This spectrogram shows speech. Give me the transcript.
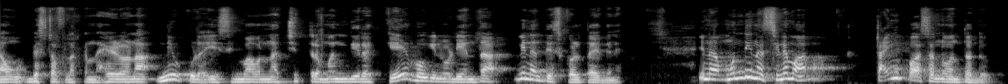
ನಾವು ಬೆಸ್ಟ್ ಆಫ್ ಲಕ್ ಅನ್ನು ಹೇಳೋಣ. ನೀವು ಕೂಡ ಈ ಸಿನಿಮಾವನ್ನ ಚಿತ್ರಮಂದಿರಕ್ಕೆ ಹೋಗಿ ನೋಡಿ ಅಂತ ವಿನಂತಿಸಿಕೊಳ್ತಾ ಇದ್ದೇನೆ. ಇನ್ನು ಮುಂದಿನ ಸಿನಿಮಾ ಟೈಮ್ ಪಾಸ್ ಅನ್ನುವಂಥದ್ದು.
